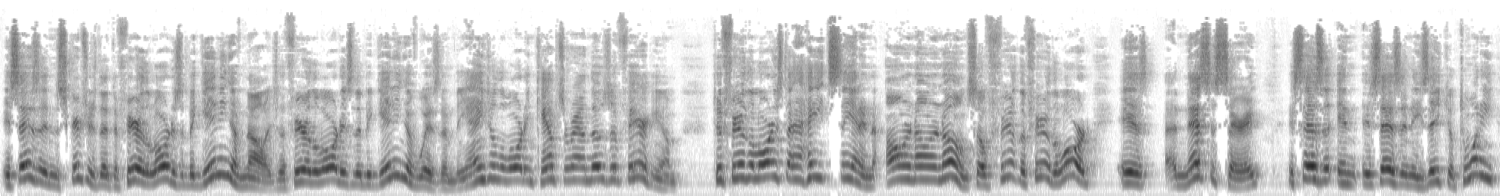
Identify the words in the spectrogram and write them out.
It says in the scriptures that the fear of the Lord is the beginning of knowledge. The fear of the Lord is the beginning of wisdom. The angel of the Lord encamps around those who fear him. To fear the Lord is to hate sin, and on and on and on. So fear, the fear of the Lord is necessary. It says in it says in Ezekiel 20,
